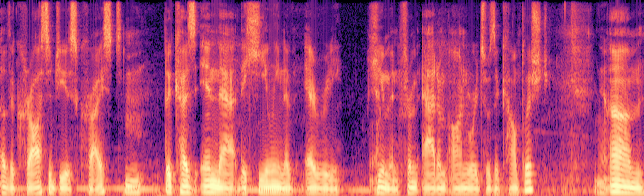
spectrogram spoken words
of the cross of Jesus Christ because in that the healing of every human from Adam onwards was accomplished. Um,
